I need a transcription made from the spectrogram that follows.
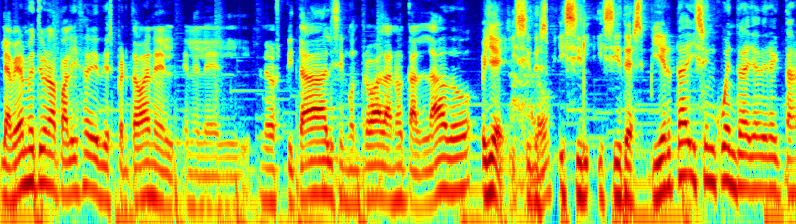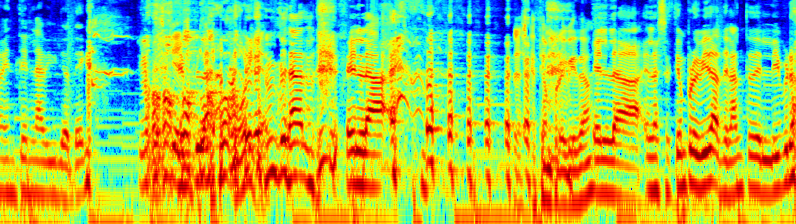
Le habían metido una paliza y despertaba en el, en el, el- en el hospital y se encontraba la nota al lado. Oye, ¿y, si y, si, y si despierta y se encuentra ya directamente en la biblioteca? No. en plan, en plan, en la, La sección prohibida. en la, en la sección prohibida delante del libro.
